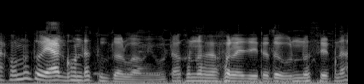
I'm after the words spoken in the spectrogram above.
এখনও তো এক ঘণ্টা তুলতে পারব আমি। ওটা কোনো ব্যাপার আছে এটা তো অন্য সেট না।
